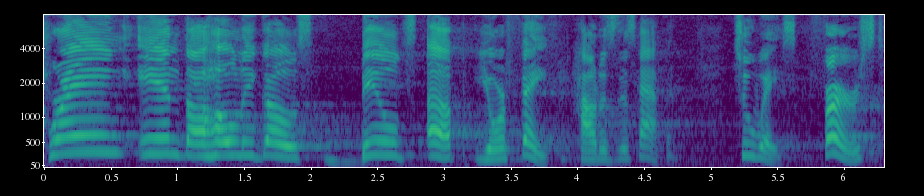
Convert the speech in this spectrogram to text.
Praying in the Holy Ghost builds up your faith. How does this happen? Two ways. First,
